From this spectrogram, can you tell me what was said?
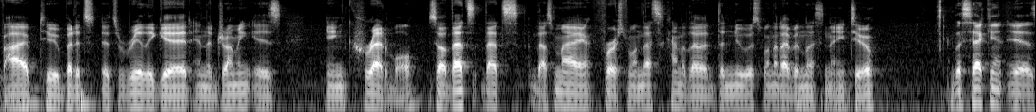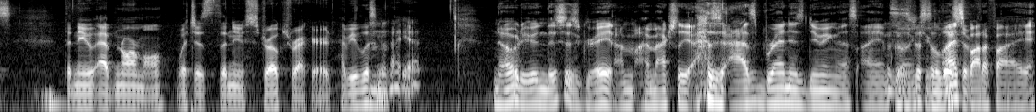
vibe to. But it's it's really good, and the drumming is incredible. So that's that's that's my first one. That's kind of the the newest one that I've been listening to. The second is the new Abnormal, which is the new Strokes record. Have you listened Mhm. to that yet? No, dude, this is great. I'm I'm actually as as Brenn is doing this, I am This is going just to a my list of- Spotify.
